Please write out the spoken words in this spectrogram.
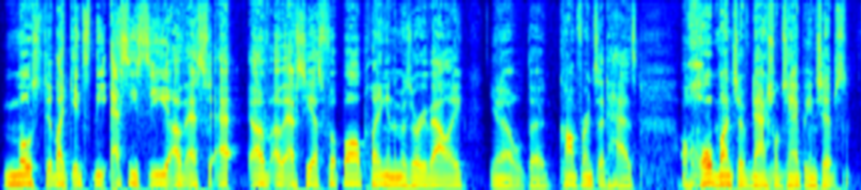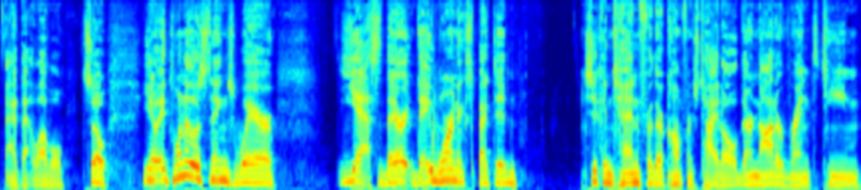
most like it's the SEC of S, of, of FCS football playing in the Missouri Valley. You know the conference that has a whole bunch of national championships at that level. So you know it's one of those things where yes they they weren't expected to contend for their conference title. They're not a ranked team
